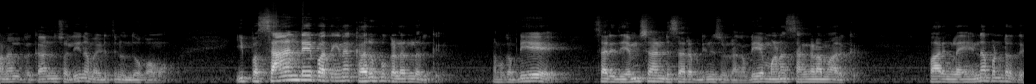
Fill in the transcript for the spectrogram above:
மணல் இருக்கான்னு சொல்லி நம்ம எடுத்துன்னு வந்து ஹோமம். இப்போ சாண்டே பார்த்தீங்கன்னா கருப்பு கலரில் இருக்குது நமக்கு அப்படியே சார் இது எம் சாண்டு சார் அப்படின்னு சொல்கிறாங்க அப்படியே மன சங்கடமாக இருக்குது பாருங்களேன் என்ன பண்ணுறது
